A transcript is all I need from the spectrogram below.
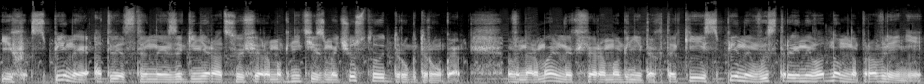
Их спины, ответственные за генерацию ферромагнетизма, чувствуют друг друга. В нормальных ферромагнитах такие спины выстроены в одном направлении,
